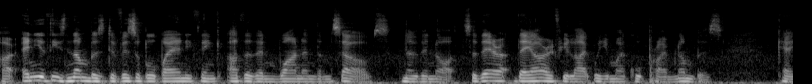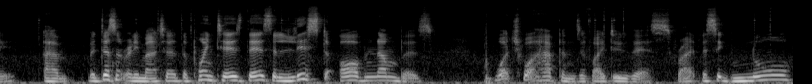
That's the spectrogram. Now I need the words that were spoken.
Are any of these numbers divisible by anything other than one and themselves? No, they're not. So they're they are, if you like, what you might call prime numbers. Okay, um, it doesn't really matter. The point is there's a list of numbers. Watch what happens if I do this, right? Let's ignore,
